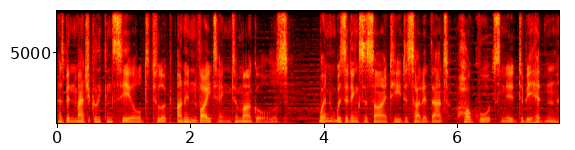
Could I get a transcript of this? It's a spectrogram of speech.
has been magically concealed to look uninviting to muggles. When Wizarding Society decided that Hogwarts needed to be hidden,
